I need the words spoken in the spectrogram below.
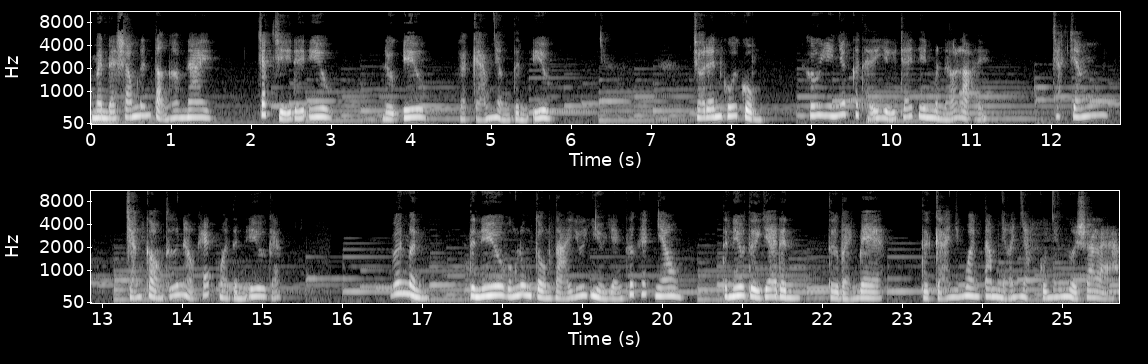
mình đã sống đến tận hôm nay, chắc chỉ để yêu, được yêu và cảm nhận tình yêu. Cho đến cuối cùng, thứ duy nhất có thể giữ trái tim mình ở lại, chắc chắn chẳng còn thứ nào khác ngoài tình yêu cả. Với mình, tình yêu vẫn luôn tồn tại dưới nhiều dạng thức khác nhau. Tình yêu từ gia đình, từ bạn bè, từ cả những quan tâm nhỏ nhặt của những người xa lạ.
